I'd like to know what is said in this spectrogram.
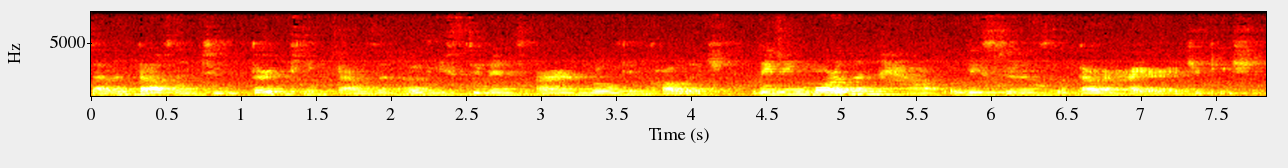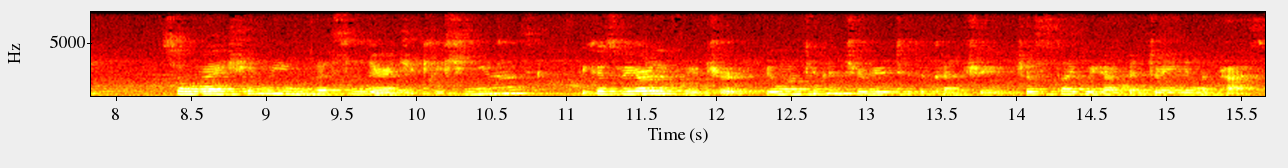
7,000 to 13,000 of these students are enrolled in college, leaving more than half of these students without a higher education. So why should we invest in their education, you ask? Because we are the future. We want to contribute to the country just like we have been doing in the past.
